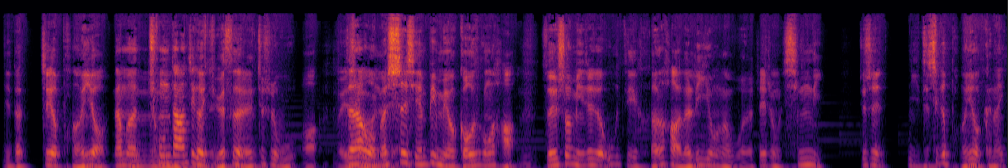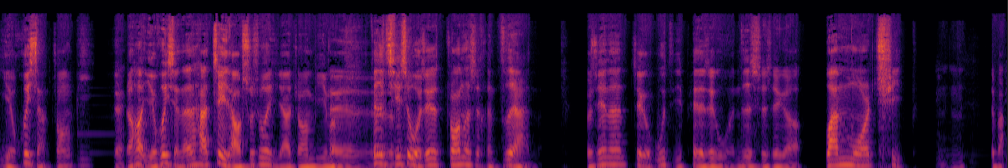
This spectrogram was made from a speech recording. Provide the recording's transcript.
你的这个朋友，那么嗯充当这个角色的人就是我。没当然，我们事先并没有沟通好嗯，所以说明这个屋子很好的利用了我的这种心理，就是你的这个朋友可能也会想装逼，对然后也会想在他这条说说底下装逼嘛对。对对，但是其实我这个装的是很自然的。首先呢，这个屋子配的这个文字是这个 one more trip，嗯哼对吧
